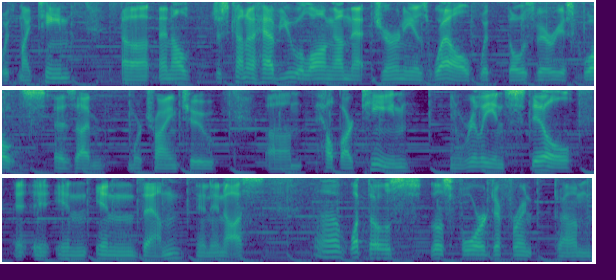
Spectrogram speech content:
with my team, uh, and I'll just kind of have you along on that journey as well with those various quotes as I'm. We're trying to um, help our team, and really instill in, in in them and in us uh, what those those four different um,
